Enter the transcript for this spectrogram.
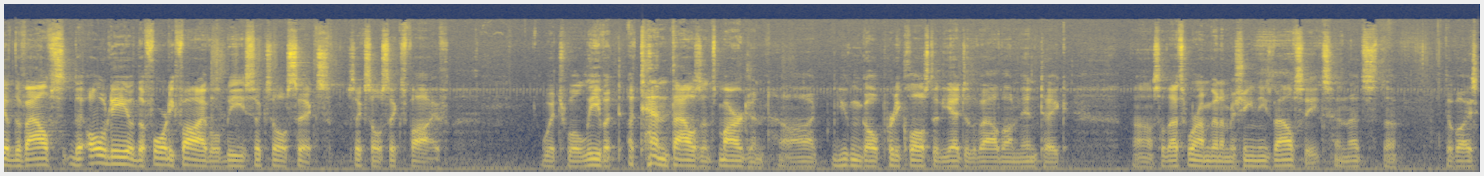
of the valve the OD of the 45 will be 606 6065 which will leave a, a 10 thousandths margin. Uh, you can go pretty close to the edge of the valve on an intake. Uh, so that's where I'm going to machine these valve seats and that's the device.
